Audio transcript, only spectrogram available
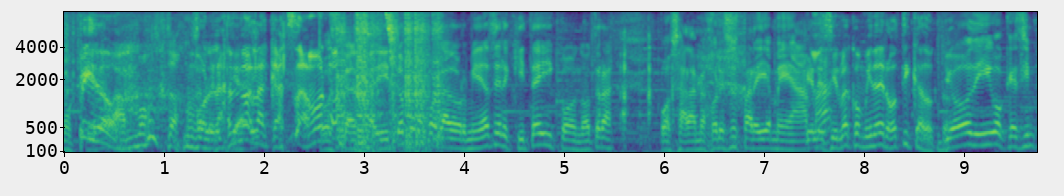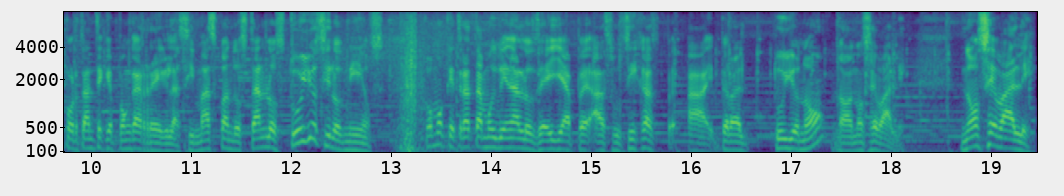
Rápido. Vamos, vamos Volando a la casa, vámonos. Pues cansadito, pero con la dormida se le quita y con otra. Pues a lo mejor eso es para ella, me ama. Que le sirva comida erótica, doctor. Yo digo que es importante que ponga reglas y más cuando están los tuyos y los míos. ¿Cómo que trata muy bien a los de ella, a sus hijas, pero al tuyo no? No, no se vale. No se vale.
